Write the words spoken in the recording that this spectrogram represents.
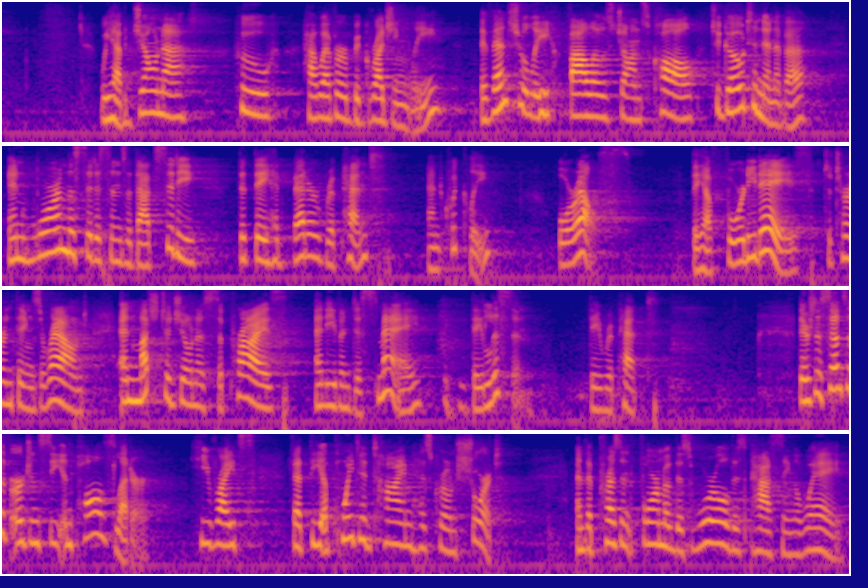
We have Jonah, who, however begrudgingly, eventually follows John's call to go to Nineveh and warn the citizens of that city that they had better repent, and quickly, or else. They have 40 days to turn things around, and much to Jonah's surprise and even dismay, they listen, they repent. There's a sense of urgency in Paul's letter. He writes that the appointed time has grown short, and the present form of this world is passing away.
